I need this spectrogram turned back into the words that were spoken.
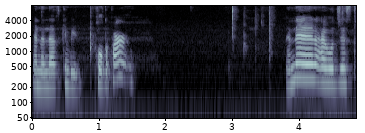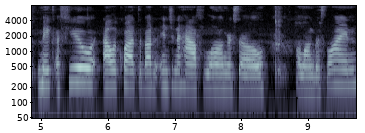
And then that can be pulled apart. And then I will just make a few aliquots about an inch and a half long or so along this line.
